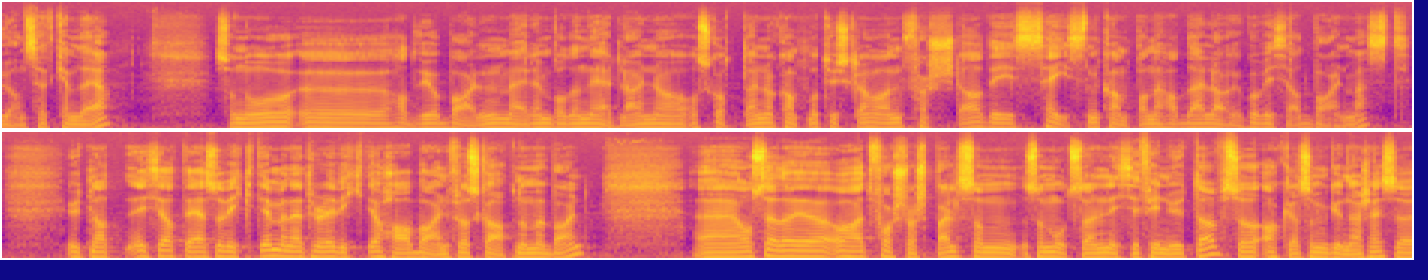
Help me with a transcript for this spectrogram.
uansett hvem det er. Så nå uh, hadde vi jo ballen mer enn både Nederland og, og Skottland. Og kampen mot Tyskland var den første av de 16 kampene jeg hadde der laget hvor vi ikke hadde ballen mest. Uten at, ikke at det er så viktig, men jeg tror det er viktig å ha ballen for å skape noe med ballen. Uh, og så er det å ha et forsvarsspill som, som motstanderen ikke finner ut av. Så akkurat som Gunnar sier, så,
